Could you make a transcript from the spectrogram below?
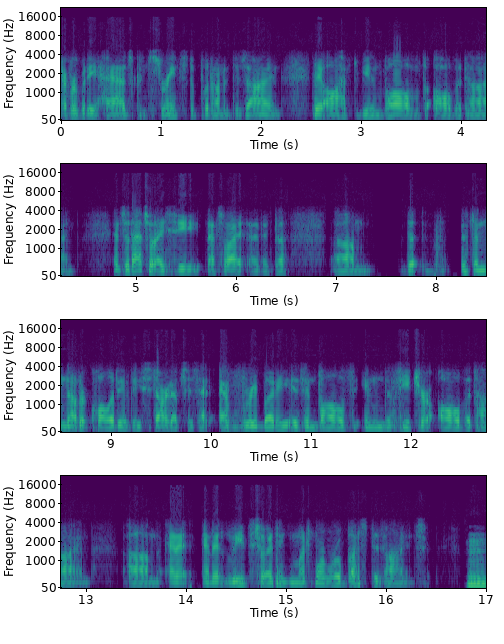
Everybody has constraints to put on a design. They all have to be involved all the time. And so that's what I see. That's why I think the um, the, that's another quality of these startups is that everybody is involved in the feature all the time, um, and it and it leads to I think much more robust designs. Hmm.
